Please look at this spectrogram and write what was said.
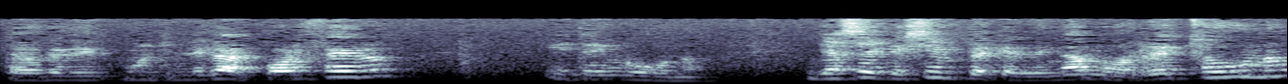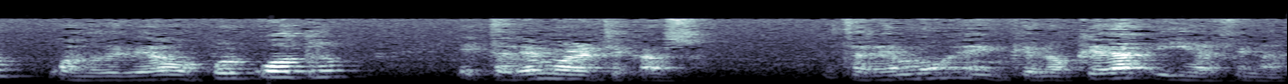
tengo que multiplicar por 0 y tengo 1. Ya sé que siempre que tengamos resto 1, cuando dividamos por 4, estaremos en este caso. Estaremos en que nos queda y al final.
